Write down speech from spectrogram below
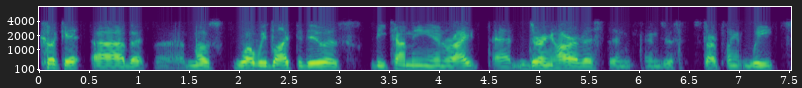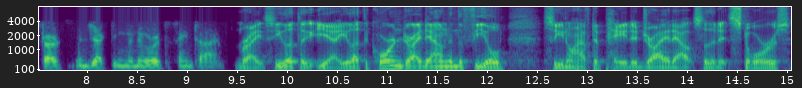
cook it. Uh, but uh, most what we'd like to do is be coming in right at during harvest and and just start planting wheat, start injecting manure at the same time. Right. So you let the yeah you let the corn dry down in the field, so you don't have to pay to dry it out so that it stores,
